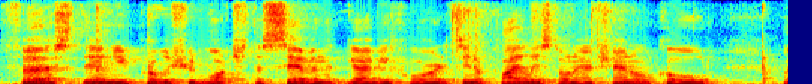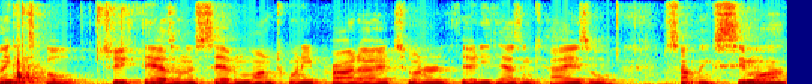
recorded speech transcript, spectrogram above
first, then you probably should watch the 7 that go before it. It's in a playlist on our channel called, I think it's called 2007 120 Prado 230,000 Ks or something similar.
